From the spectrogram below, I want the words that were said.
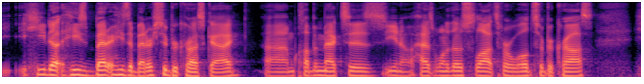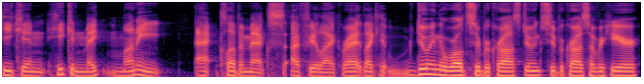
he do, he's better. He's a better Supercross guy. Um, Club MX is you know has one of those slots for World Supercross. He can he can make money at Club MX. I feel like right, like doing the World Supercross, doing Supercross over here,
